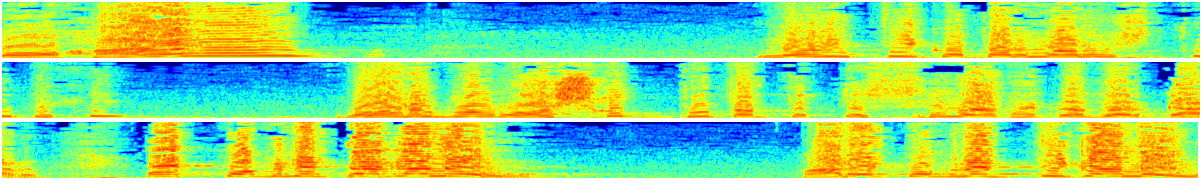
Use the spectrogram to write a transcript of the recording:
মহা নৈতিকতার মানুষ তো দেখি। বড় বড় অসভ্যতার তো একটা সীমা থাকা দরকার। এক পকেটে টাকা নেন, আরেক পকেটে টিকা নেন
